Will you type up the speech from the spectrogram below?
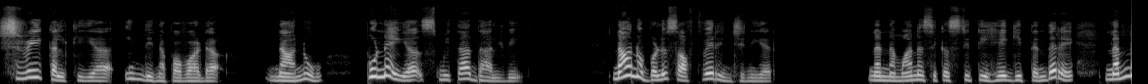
ಶ್ರೀಕಲ್ಕಿಯ ಇಂದಿನ ಪವಾಡ. ನಾನು ಪುಣೆಯ ಸ್ಮಿತಾ ದಾಲ್ವಿ. ನಾನೊಬ್ಬಳು ಸಾಫ್ಟ್ವೇರ್ ಇಂಜಿನಿಯರ್. ನನ್ನ ಮಾನಸಿಕ ಸ್ಥಿತಿ ಹೇಗಿತ್ತೆಂದರೆ ನನ್ನ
